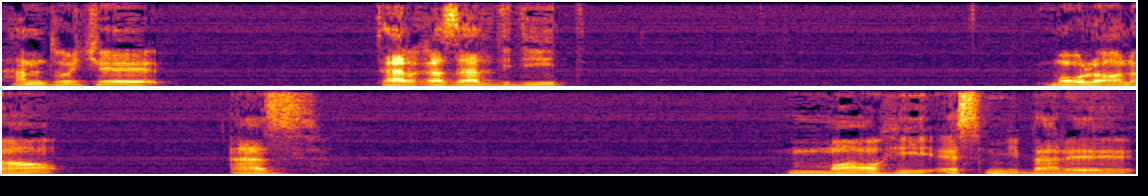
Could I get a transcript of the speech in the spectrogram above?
همینطور که در غزل دیدید مولانا از ماهی اسم می‌بره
